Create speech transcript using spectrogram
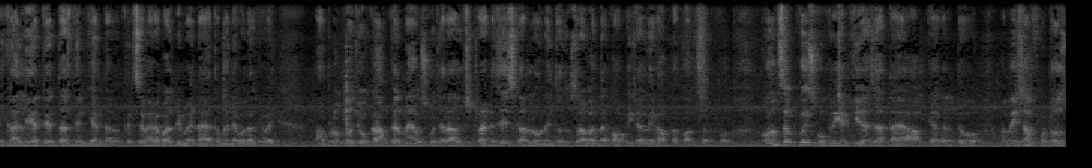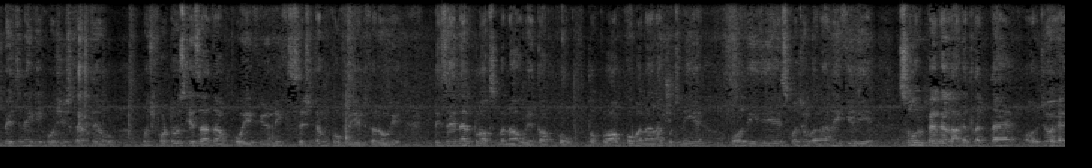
निकाल लिए थे दस दिन के अंदर। फिर से मेरे पास डिमांड आया तो मैंने बोला कि भाई, आप लोग को जो काम करना है, उसको जरा स्ट्रेटेजाइज कर लो, नहीं तो दूसरा बंदा कॉपी कर लेगा आपका कॉन्सेप्ट को। कॉन्सेप्ट को इसको क्रिएट किया जाता है। आप क्या करते हो? हमेशा फ़ोटोज़ बेचने की कोशिश करते हो। कुछ फ़ोटोज़ के साथ आपको एक यूनिक सिस्टम को क्रिएट करोगे। डिज़ाइनर क्लॉक्स बनाओगे तो आपको तो क्लॉक को बनाना कुछ नहीं है। ईजी है इसको जो बनाने के लिए। सौ रुपये का लागत लगता है और जो है,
